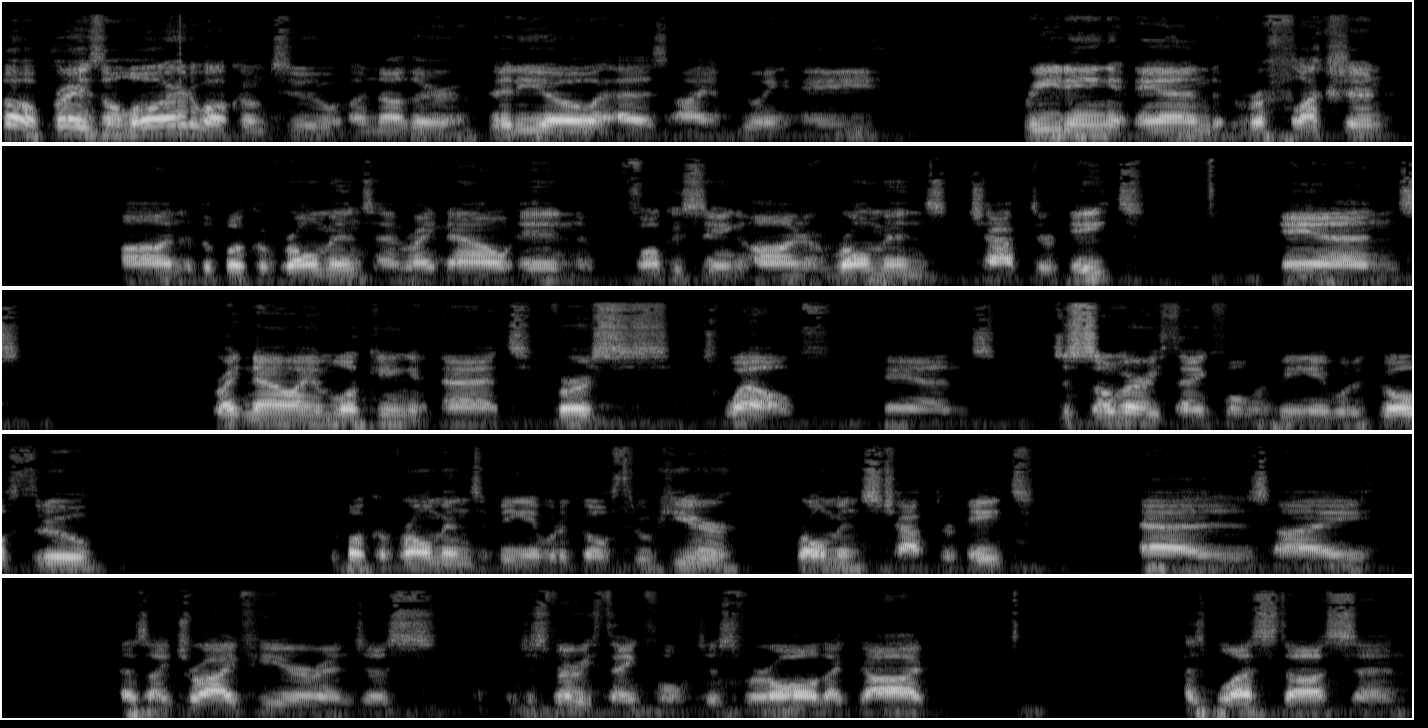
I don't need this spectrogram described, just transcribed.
Oh, praise the Lord. Welcome to another video as I am doing a reading and reflection on the book of Romans. And right now, in focusing on Romans chapter 8. And right now, I am looking at verse 12. And just so very thankful and being able to go through the book of Romans and being able to go through here, Romans chapter 8, as I as I drive here and just just very thankful just for all that God has blessed us and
